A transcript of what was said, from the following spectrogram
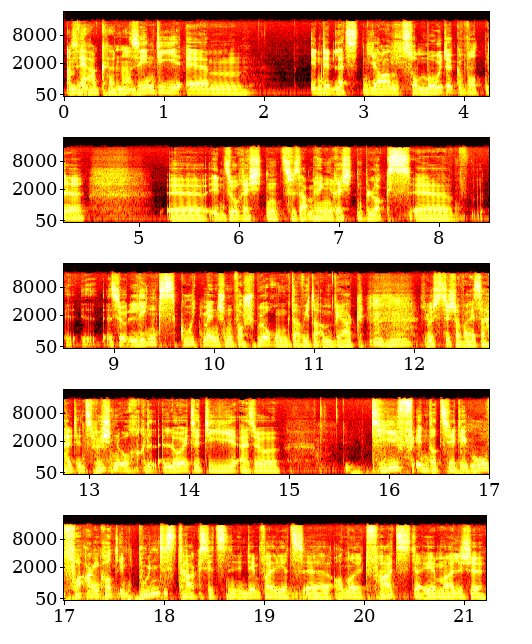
am Werke. Ne? Sehen die ähm, in den letzten Jahren zur Mode gewordene äh, in so rechten Zusammenhängen, rechten Blogs, äh, so Links-Gutmenschen-Verschwörung da wieder am Werk. Lustigerweise halt inzwischen auch Leute, die also tief in der CDU verankert im Bundestag sitzen. In dem Fall jetzt äh, Arnold Fatz, der ehemalige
